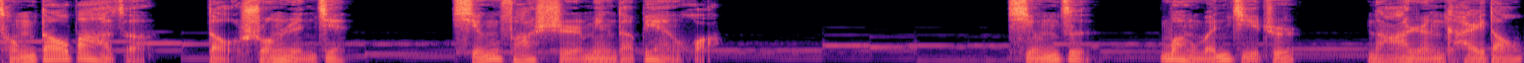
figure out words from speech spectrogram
从刀把子到双刃剑，刑法使命的变化。刑字，望闻即知，拿人开刀。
